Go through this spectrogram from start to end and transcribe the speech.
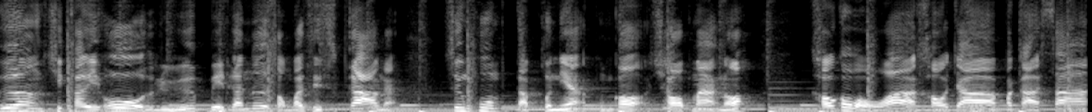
เรื่องชิคาริโอหรือเบด e ันเนอร์2049เนี่ยซึ่งผู้กำกับคนนี้ผมก็ชอบมากเนาะเขาก็บอกว่าเขาจะประกาศสร้าง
